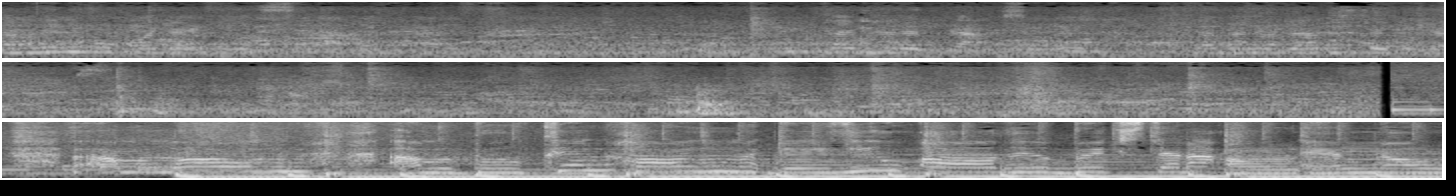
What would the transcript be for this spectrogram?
ang minimum order is 500 grams so 500 grams 30 dirhams lang siya I'm alone, I'm a broken home. I gave you all the bricks that I own and know.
